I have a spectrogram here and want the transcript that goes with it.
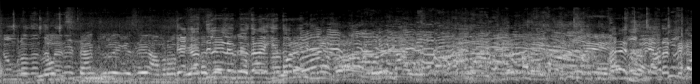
সম্প্রদান চলে টাইম চলে গেছে আমরা টাকা দিলেই লোকে যায় কি করে আরে দুই হাজার টাকা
